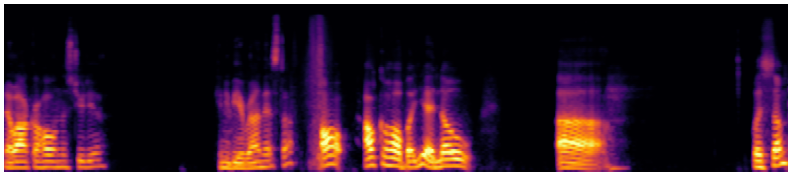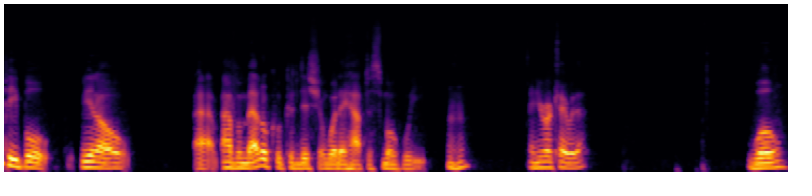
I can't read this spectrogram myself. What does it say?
no alcohol in the studio. Can you be around that stuff? all alcohol, but yeah, no. Uh, but some people, you know, have have a medical condition where they have to smoke weed. And you're okay with that? Well,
